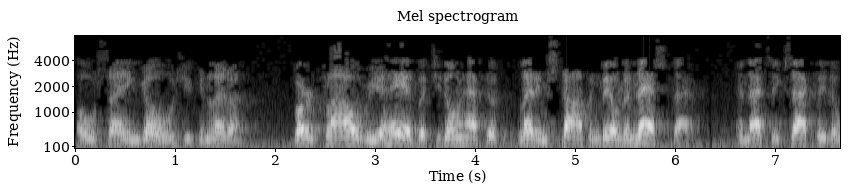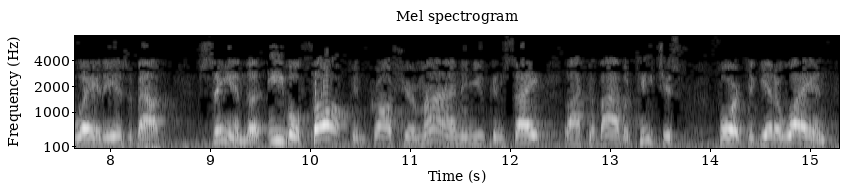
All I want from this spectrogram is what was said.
old saying goes, you can let a bird fly over your head, but you don't have to let him stop and build a nest there. And that's exactly the way it is about sin. The evil thought can cross your mind, and you can say, like the Bible teaches, for it to get away and,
